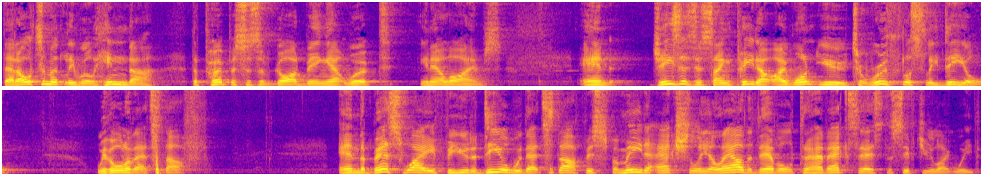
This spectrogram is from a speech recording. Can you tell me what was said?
that ultimately will hinder the purposes of God being outworked in our lives. And Jesus is saying, Peter, I want you to ruthlessly deal with all of that stuff. And the best way for you to deal with that stuff is for me to actually allow the devil to have access to sift you like wheat.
